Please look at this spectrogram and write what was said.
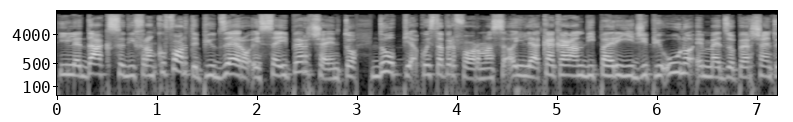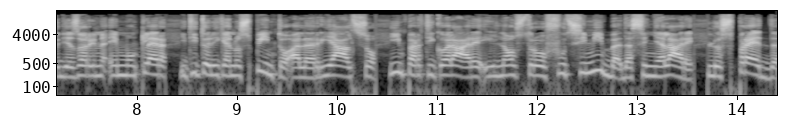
il DAX di Francoforte più 0,6%, doppia questa performance. Il Cacaran di Parigi più 1,5% di Azorin e Moncler, i titoli che hanno spinto al rialzo, in particolare il nostro Fuzimib da segnalare lo spread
